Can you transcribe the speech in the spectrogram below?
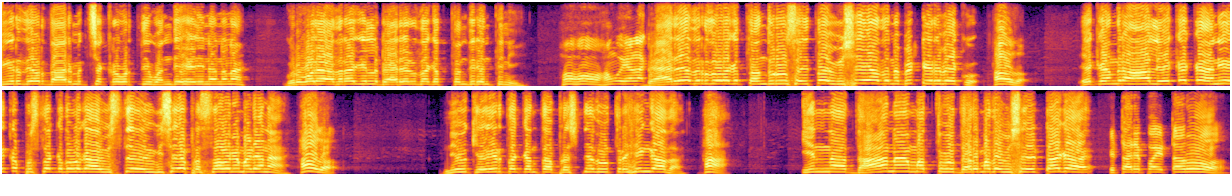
ಬೀರದೇವ್ರ ಧಾರ್ಮಿಕ ಚಕ್ರವರ್ತಿ ಒಂದೇ ಹೇಳಿ ನನ್ನ ಗುರುಗಳೇ ಅದ್ರಾಗ ಇಲ್ಲ ಬ್ಯಾರೆದಾಗ ತಂದಿರಿ ಅಂತೀನಿ. ಹ್ಞೂ ಹ್ಞೂ ಹಂಗೂ ಹೇಳಕ್ ಬ್ಯಾರೆ ಅದ್ರದೊಳಗ ತಂದ್ರು ಸಹಿತ ವಿಷಯ ಅದನ್ನ ಬಿಟ್ಟಿರಬೇಕು. ಹೌದು. ಯಾಕಂದ್ರೆ ಆ ಲೇಖಕ ಅನೇಕ ಪುಸ್ತಕದೊಳಗ ಆ ವಿಸ್ತ ವಿಷಯ ಪ್ರಸ್ತಾವನೆ ಮಾಡ್ಯಾನ. ಹೌದು. ನೀವು ಕೇಳಿರ್ತಕ್ಕಂಥ ಪ್ರಶ್ನೆದ ಉತ್ತರ ಹಿಂಗಾದ. ಹಾ. ಇನ್ನ ದಾನ ಮತ್ತು ಧರ್ಮದ ವಿಷಯ ಇಟ್ಟಾಗ ಇಟ್ಟಾರಪ್ಪ ಇಟ್ಟಾರು.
